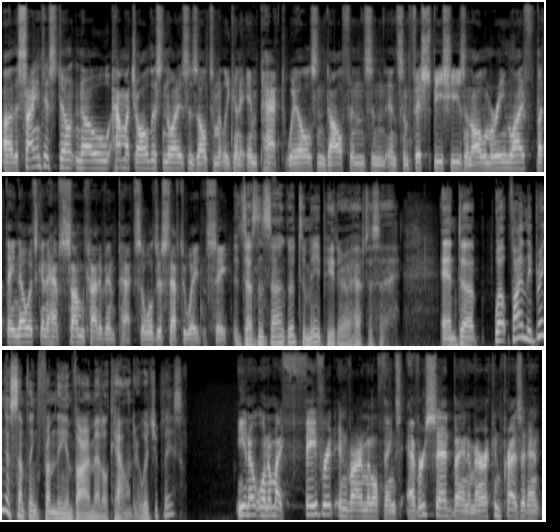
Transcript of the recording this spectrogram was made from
Uh, the scientists don't know how much all this noise is ultimately going to impact whales and dolphins and, and some fish species and all the marine life, but they know it's going to have some kind of impact. So we'll just have to wait and see. It doesn't sound good to me, Peter, I have to say. And, uh, well, finally, bring us something from the environmental calendar, would you please? You know, one of my favorite environmental things ever said by an American president,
